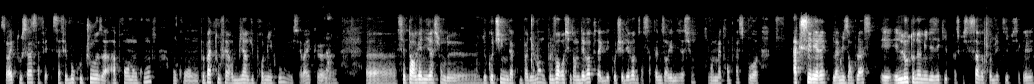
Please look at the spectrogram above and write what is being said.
C'est vrai que tout ça, ça fait, ça fait beaucoup de choses à prendre en compte. Donc on ne peut pas tout faire bien du premier coup. Et c'est vrai que euh, cette organisation de, coaching, d'accompagnement, on peut le voir aussi dans le DevOps, avec des coachs DevOps dans certaines organisations qui vont le mettre en place pour accélérer la mise en place et, l'autonomie des équipes, parce que c'est ça votre objectif, c'est que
